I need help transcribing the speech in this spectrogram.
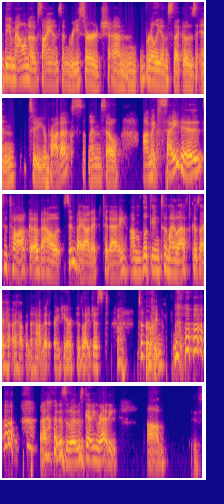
the amount of science and research and brilliance that goes into your mm-hmm. products and so I'm excited to talk about Symbiotic today. I'm looking to my left because I, I, happen to have it right here because I just oh, took perfect. mine as I was getting ready. Um,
